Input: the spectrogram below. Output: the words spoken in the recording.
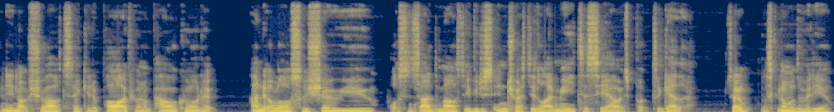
and you're not sure how to take it apart if you want to paracord it. And it'll also show you what's inside the mouse if you're just interested like me to see how it's put together. So let's get on with the video.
